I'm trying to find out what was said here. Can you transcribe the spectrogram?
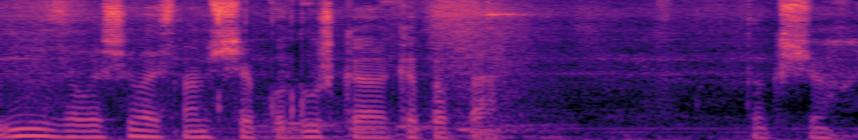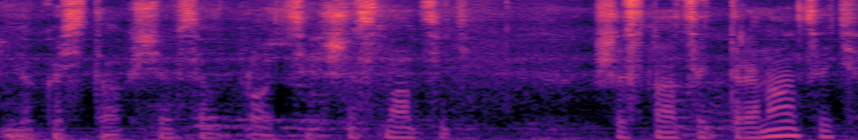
І залишилась нам ще подушка КПП. Так що якось так, ще все в проці. 16, 16 13.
